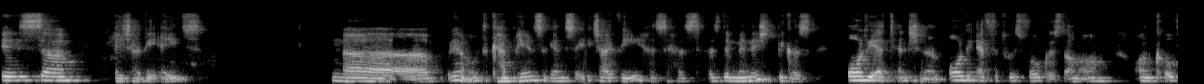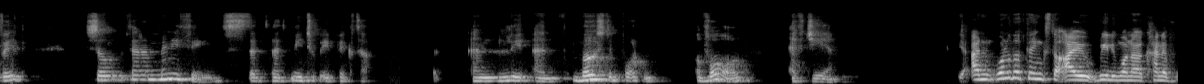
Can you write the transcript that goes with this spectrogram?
is um, HIV AIDS. Mm. Uh, you know, the campaigns against HIV has, has, has diminished because all the attention and all the effort was focused on, on, on COVID. So there are many things that, that need to be picked up. And, and most important of all, FGM. Yeah, and one of the things that I really want to kind of,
